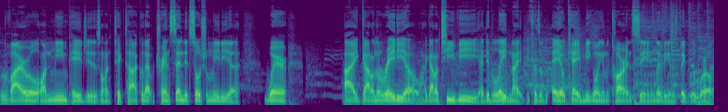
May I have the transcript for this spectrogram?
viral on meme pages, on TikTok, that transcended social media, where I got on the radio, I got on TV, I did late night because of AOK, me going in the car and seeing Living in This Big Blue World.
